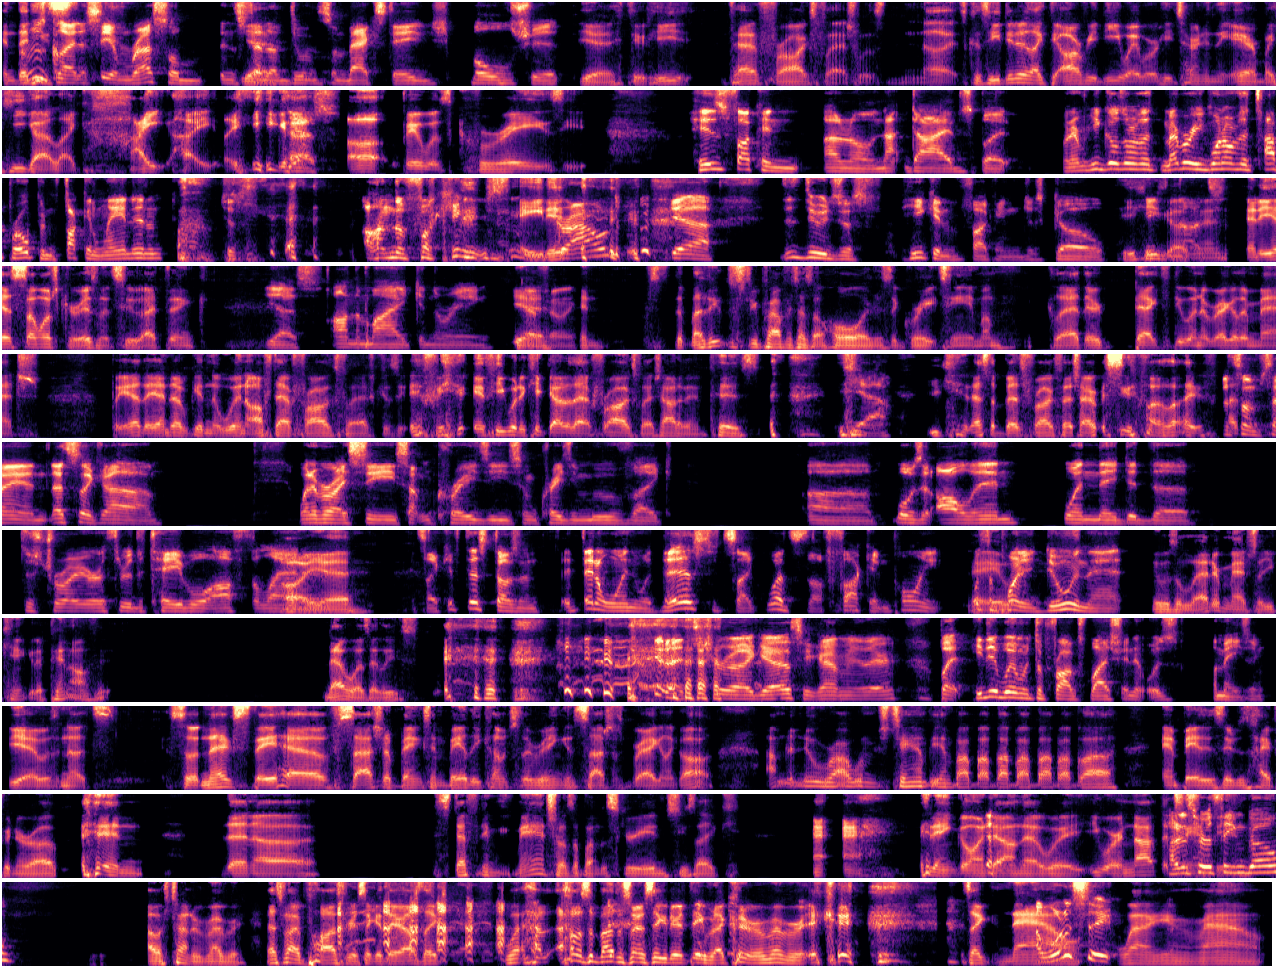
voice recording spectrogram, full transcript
and I'm then just he's glad to see him wrestle instead Yeah. of doing some backstage bullshit. Yeah, dude, he that frog splash was nuts because he did it like the RVD way where he turned in the air, but he got like height, height, like he got Yes. up. It was crazy. His fucking I don't know, not dives, but whenever he goes over the remember he went over the top rope and fucking landed just on the fucking ate ground. yeah. This dude just he can fucking just go. He can He's go, nuts. man, and he has so much charisma too. I think, Yes. On the mic in the ring. yeah, Definitely. and the, I think the Street Profits as a whole are just a great team. I'm glad they're back to doing a regular match. But yeah, they ended up getting the win off that frog splash because if he, if he would have kicked out of that frog splash, I'd have been pissed. Yeah. you can't. That's the best frog splash I've ever seen in my life. That's what I'm saying. That's like uh, whenever I see something crazy, some crazy move like uh, what was it, all in when they did the destroyer through the table off the ladder. oh yeah, It's like if this doesn't if they don't win with this, it's like what's the fucking point? What's Hey, the point of doing that? it was a ladder match, so you can't get a pin off it. That was at least. That's true, I guess. You got me there. But he did win with the frog splash and it was amazing. Yeah, it was nuts. So next they have Sasha Banks and Bayley come to the ring, and Sasha's bragging like, "Oh, I'm the new Raw Women's Champion." Blah blah blah blah blah blah blah. And Bayley's there just hyping her up, and then uh Stephanie McMahon shows up on the screen. And she's like, uh-uh, "It ain't going down that way. You are not the." How does her champion." thing go? I was trying to remember. That's why I paused for a second there. I was like, "What?" How, I was about to start singing her thing, but I couldn't remember it. it's like now. I wanna say- "Wow, you're around."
